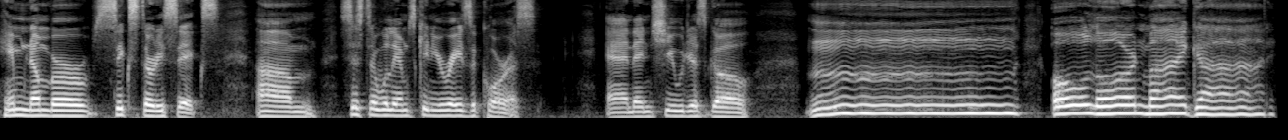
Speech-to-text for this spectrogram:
hymn number 636. Um, Sister Williams, can you raise the chorus? And then she would just go, mm, Oh Lord, my God,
